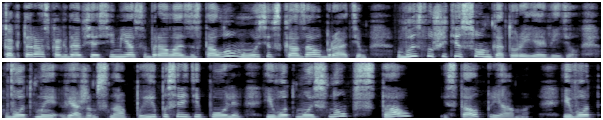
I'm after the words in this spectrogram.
Как-то раз, когда вся семья собралась за столом, Иосиф сказал братьям, «Выслушайте сон, который я видел. Вот мы вяжем снопы посреди поля, и вот мой сноп встал и стал прямо, и вот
